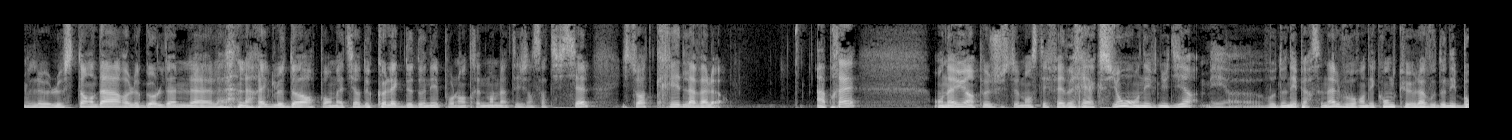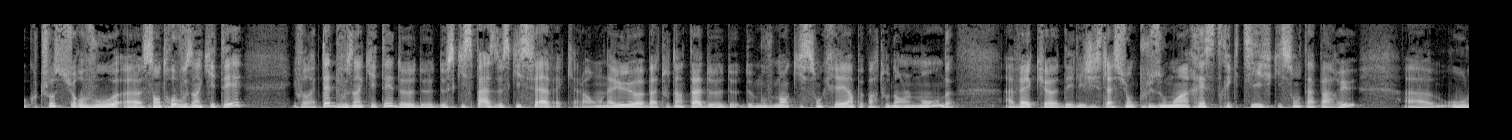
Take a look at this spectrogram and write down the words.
le, standard, le golden, la, la, la règle d'or pour en matière de collecte de données pour l'entraînement de l'intelligence artificielle, histoire de créer de la valeur. Après, on a eu un peu justement cet effet de réaction. On est venu dire, mais euh, vos données personnelles, vous vous rendez compte que là, vous donnez beaucoup de choses sur vous euh, sans trop vous inquiéter. Il faudrait peut-être vous inquiéter de, de, ce qui se passe, de ce qui se fait avec. Alors, on a eu euh, bah, tout un tas de, de, mouvements qui sont créés un peu partout dans le monde, avec des législations plus ou moins restrictives qui sont apparues. Euh, où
